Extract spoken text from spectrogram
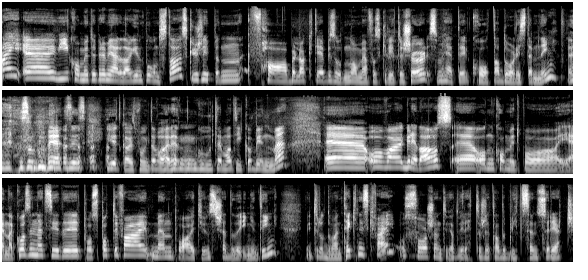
Nei, uh, vi kom jo til premieredagen på onsdag. Skulle slippe den fabelaktige episoden, om jeg får skryte sjøl, som heter 'Kåt av dårlig stemning'. som jeg syns i utgangspunktet var en god tematikk å begynne med. og var gleda oss. og den kom ut på NRK sine nettsider, på Spotify, men på iTunes skjedde det ingenting. Vi trodde det var en teknisk feil, og så skjønte vi at vi rett og slett hadde blitt sensurert.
